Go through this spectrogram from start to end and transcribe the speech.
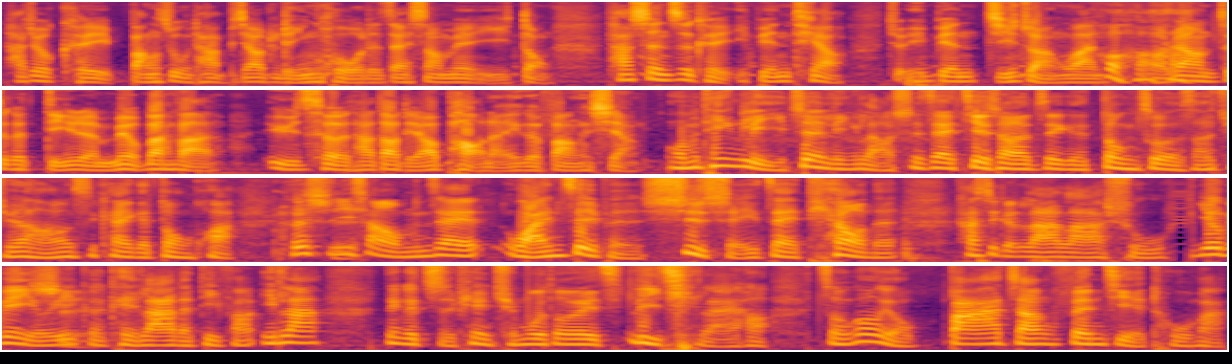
它就可以帮助它比较灵活的在上面移动。它甚至可以一边跳就一边急转弯，让这个敌人没有办法。预测它到底要跑哪一个方向？我们听李振林老师在介绍这个动作的时候，觉得好像是看一个动画，可实际上我们在玩这本是谁在跳呢？它是个拉拉书，右边有一个可以拉的地方，一拉那个纸片全部都会立起来哈。总共有八张分解图嘛？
